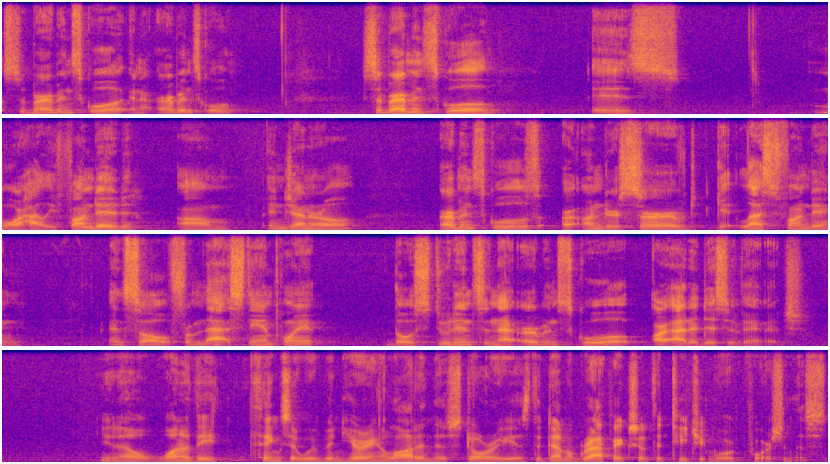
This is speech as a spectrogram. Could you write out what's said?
suburban school and an urban school. Suburban school is more highly funded um, in general. Urban schools are underserved, get less funding. And so from that standpoint, those students in that urban school are at a disadvantage. You know, one of the things that we've been hearing a lot in this story is the demographics of the teaching workforce in this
